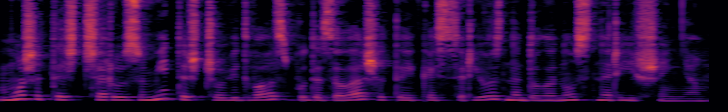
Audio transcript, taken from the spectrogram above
Можете ще розуміти, що від вас буде залежати якесь серйозне доленосне рішення.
